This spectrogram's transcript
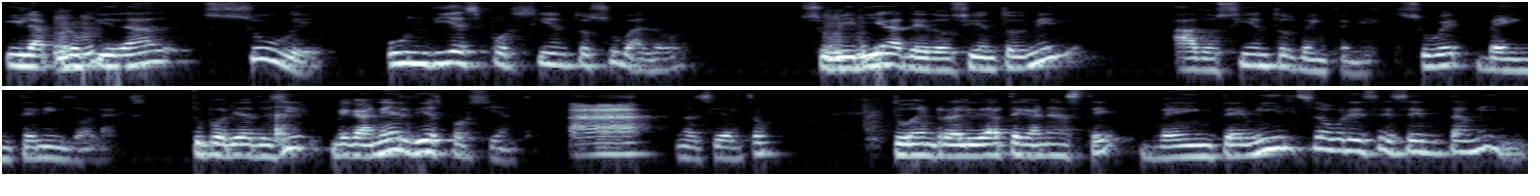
Y la propiedad sube un 10% su valor, subiría de 200 mil a 220 mil, sube 20 mil dólares. Tú podrías decir, me gané el 10%. Ah, ¿no es cierto? Tú en realidad te ganaste 20 mil sobre 60 mil.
